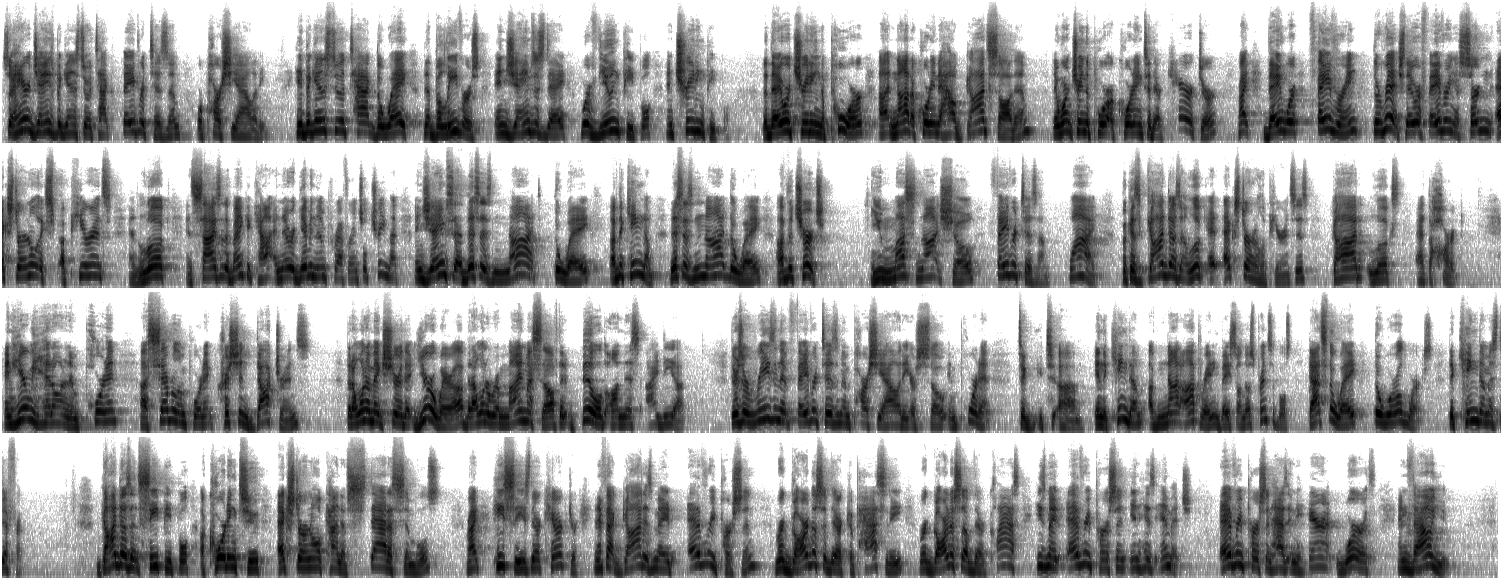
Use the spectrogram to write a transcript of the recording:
So here James begins to attack favoritism or partiality. He begins to attack the way that believers in James's day were viewing people and treating people. That they were treating the poor uh, not according to how God saw them. They weren't treating the poor according to their character, right? They were favoring the rich. They were favoring a certain external ex- appearance and look and size of the bank account, and they were giving them preferential treatment. And James said, This is not the way of the kingdom. This is not the way of the church. You must not show favoritism. Why? Because God doesn't look at external appearances, God looks at the heart. And here we hit on an important, uh, several important Christian doctrines that I want to make sure that you're aware of, that I want to remind myself that build on this idea. There's a reason that favoritism and partiality are so important to, to um, in the kingdom of not operating based on those principles. That's the way the world works. The kingdom is different. God doesn't see people according to external kind of status symbols, right? He sees their character. And in fact, God has made every person, regardless of their capacity, regardless of their class, He's made every person in His image. Every person has inherent worth and value.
